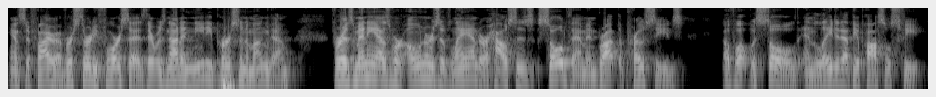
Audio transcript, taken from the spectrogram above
and Sapphira. Verse 34 says, There was not a needy person among them, for as many as were owners of land or houses sold them and brought the proceeds of what was sold and laid it at the apostles' feet,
